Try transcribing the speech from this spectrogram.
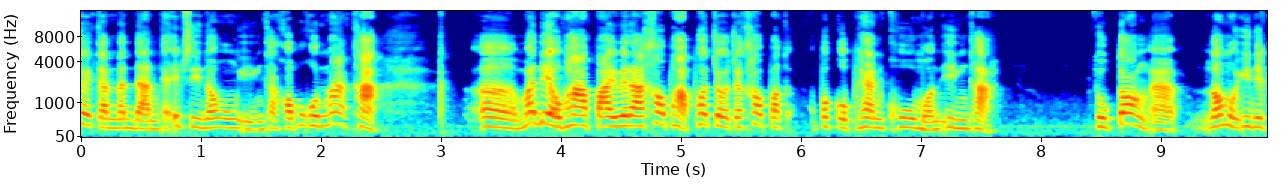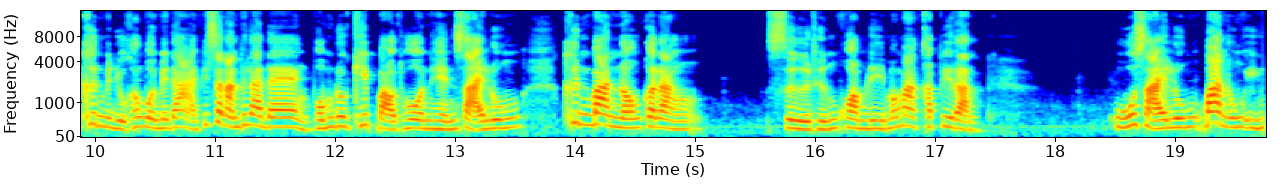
ช่วยกันดันๆค่ะ FC น้ององอิงค่ะ ขอบพระคุณมากค่ะเอ่อมาเดี่ยวพาไปเวลาเข้าผับพ่อโจจะเข้าประประกบแทนครูหมอนอิงค่ะ ถูกต้องอะน้องหมอนอิงจะขึ้นไปอยู่ข้างบนไม่ได้พี่สนันพิลาแดง ผมดูคลิปเบาโทนเห็นสายลุงขึ้นบ้านน้องกำลังสื่อถึงความดีมากๆครับพี่รัน อู้สายลุงบ้านองอิง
